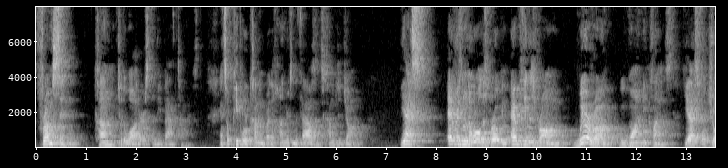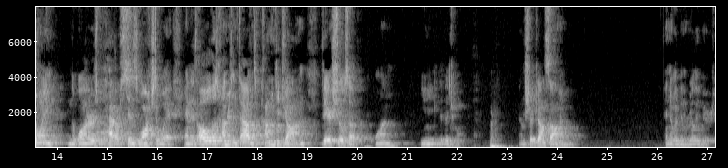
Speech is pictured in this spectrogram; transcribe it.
from sin, come to the waters and be baptized. And so people were coming by the hundreds and the thousands, coming to John. Yes, everything in the world is broken, everything is wrong. We're wrong. We want to be cleansed. Yes, we'll join in the waters, we'll have our sins washed away. And as all those hundreds and thousands are coming to John, there shows up one unique individual. I'm sure John saw him, and it would have been really weird.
